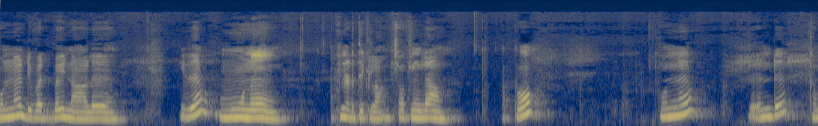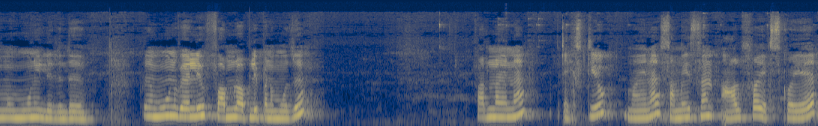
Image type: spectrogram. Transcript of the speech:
ஒன்று டிவைட் பை நாலு. இதை மூணு. அப்படின்னு எடுத்துக்கலாம். ஓகேங்களா அப்போது ஒன்று ரெண்டு கம்ம மூணுலேருந்து. இந்த மூணு வேல்யூ ஃபார்முலா அப்ளை பண்ணும்போது ஃபார்முலா என்ன? X cube minus summation alpha x square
